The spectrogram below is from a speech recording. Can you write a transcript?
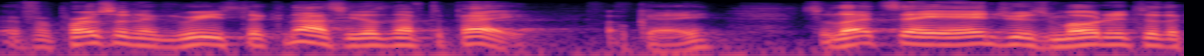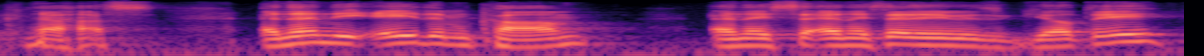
If a person agrees to knas, he doesn't have to pay. Okay, so let's say Andrew is moted to the knas, and then the Adim come and they say and they say that he was guilty.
